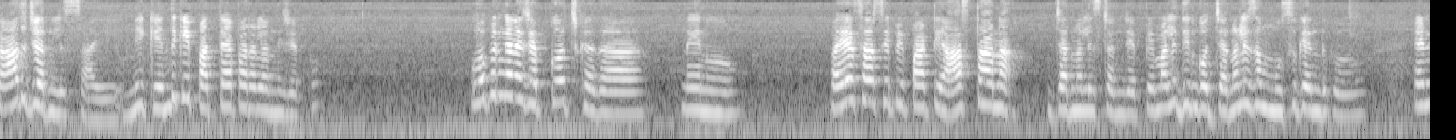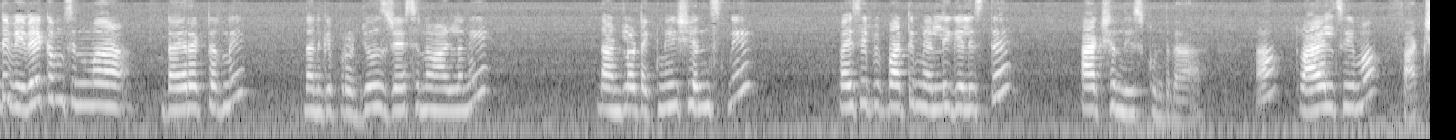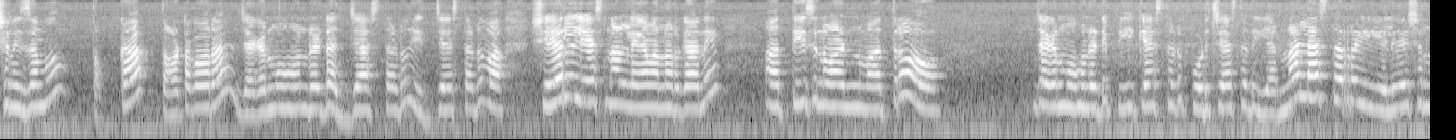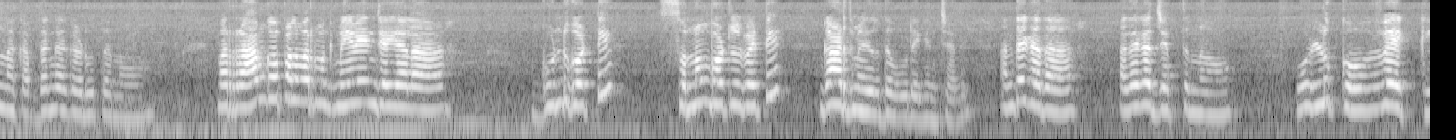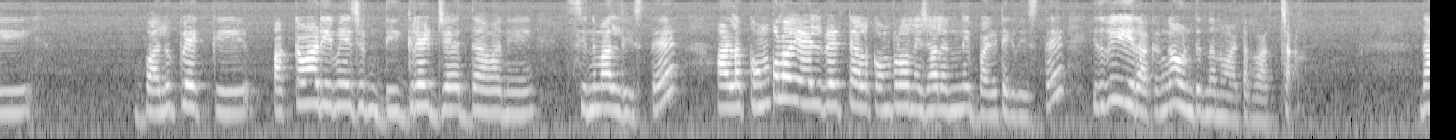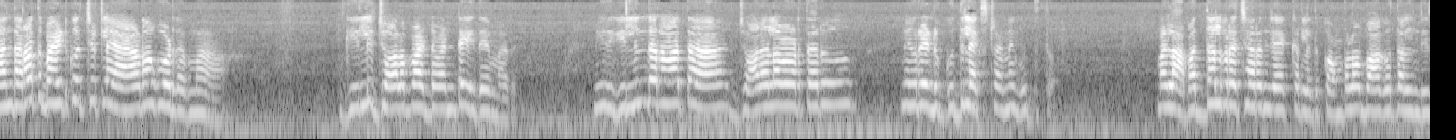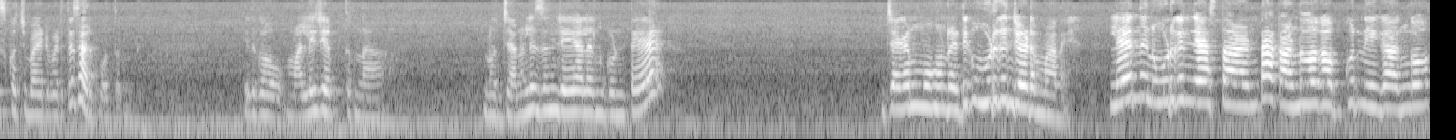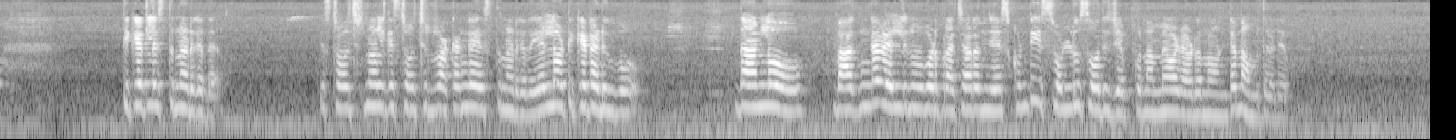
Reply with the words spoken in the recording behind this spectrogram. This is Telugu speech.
కాదు జర్నలిస్ట్ సాయి నీకెందుకు ఈ పత్యాపారాలన్నీ చెప్పు? ఓపెన్గానే చెప్పుకోవచ్చు కదా నేను వైఎస్ఆర్సీపీ పార్టీ ఆస్థాన జర్నలిస్ట్ అని చెప్పి మళ్ళీ దీనికి ఒక జర్నలిజం ముసుగెందుకు? ఏంటి వివేకం సినిమా డైరెక్టర్ని దానికి ప్రొడ్యూస్ చేసిన వాళ్ళని దాంట్లో టెక్నీషియన్స్ని వైసీపీ పార్టీ మళ్ళీ గెలిస్తే యాక్షన్ తీసుకుంటుందా? రాయలసీమ ఫ్యాక్షనిజము తొక్క తోటకూర జగన్మోహన్ రెడ్డి అది చేస్తాడు ఇది చేస్తాడు. వా- షేర్లు చేసిన వాళ్ళు ఏమన్నారు కానీ తీసిన వాడిని మాత్రం జగన్మోహన్ రెడ్డి పీకేస్తాడు పొడి చేస్తాడు. ఎన్నాళ్ళు వేస్తారు ఈ ఎలివేషన్ నాకు అర్థం కాక అడుగుతాను. మరి రామ్ గోపాల్ వర్మకి మేమేం చేయాలా గుండు కొట్టి సున్నం బొట్లు పెట్టి గాడిద మీద ఊరేగించాలి. అంతే కదా? అదే కదా చెప్తున్నాం ఒళ్ళు కొవ్వెక్కి. బలుపెక్కి పక్కవాడి ఇమేజ్ని డిగ్రేడ్ చేద్దామని సినిమాలు తీస్తే వాళ్ళ కొంపలో ఏళ్ళు పెట్టి వాళ్ళ కొంపలో నిజాలన్నీ బయటకు తీస్తే ఇదిగో ఈ రకంగా ఉంటుందన్నమాట రచ్చ. దాని తర్వాత బయటకు వచ్చి ఇట్లా ఏడవకూడదమ్మా. గిల్లి జోలపడ్డం అంటే ఇదే మరి. మీరు గిల్లిన తర్వాత జోల ఎలా పడతారు? మేము రెండు గుద్దులు ఎక్స్ట్రానే గుద్దుతాం. మళ్ళీ అబద్ధాలు ప్రచారం చేయక్కర్లేదు. కొంపలో భాగవతాలను తీసుకొచ్చి బయట పెడితే సరిపోతుంది. ఇదిగో మళ్ళీ చెప్తున్నా. నువ్వు జర్నలిజం చేయాలనుకుంటే జగన్మోహన్ రెడ్డికి ఊడిగం చేయడం మానే. లేదు నేను ఊడిగం చేస్తా అంటే ఆ కండువ కప్పుకుని నీ గంగో టికెట్లు ఇస్తున్నాడు కదా. ఇష్టం వచ్చిన వాళ్ళకి ఇష్టం వచ్చిన రకంగా ఇస్తున్నాడు కదా. ఎల్లో టికెట్ అడిగిపో. దానిలో భాగంగా వెళ్ళి నువ్వు కూడా ప్రచారం చేసుకుంటే ఈ సొళ్ళు సోది చెప్పుకుని నమ్మేవాడు ఎవడన్నా ఉంటే నమ్ముతాడేమో.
